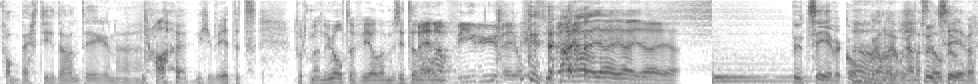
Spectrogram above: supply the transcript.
Van Bert hier daarentegen. eh, Ja, je weet het. Het wordt mij nu al te veel en we zitten bijna al... vier uur, hè, jongens. Ja, ja, ja, ja, ja. Punt 7, kom, we gaan we gaan er snel Punt door. 7.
